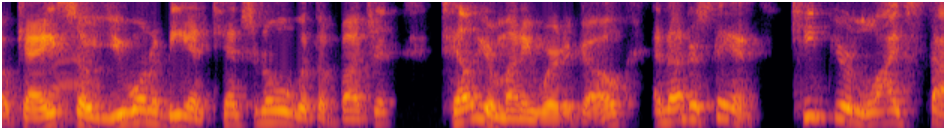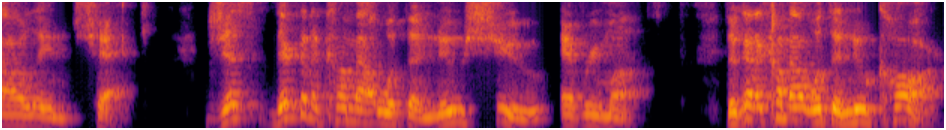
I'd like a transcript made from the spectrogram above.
Okay, wow. so you want to be intentional with a budget, tell your money where to go, and understand, keep your lifestyle in check. Just they're going to come out with a new shoe every month. They're going to come out with a new car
